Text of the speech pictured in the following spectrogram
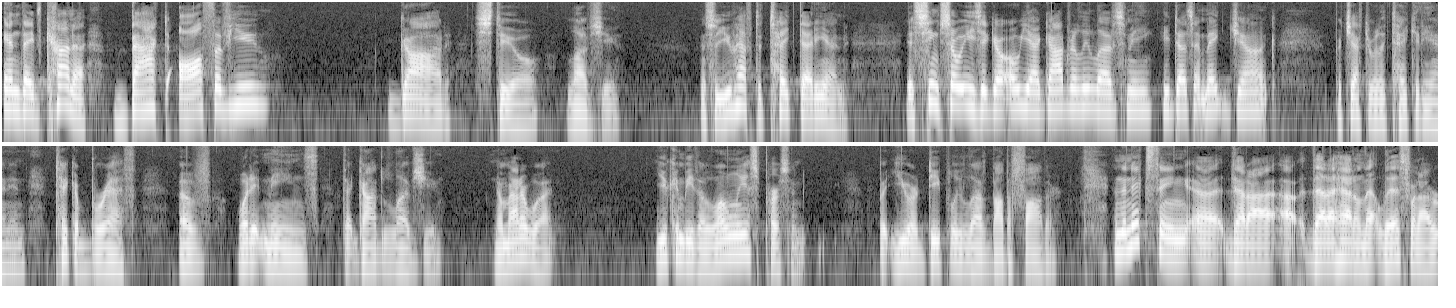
and they've kind of backed off of you, God still loves you. And so you have to take that in. It seems so easy to go, oh, yeah, God really loves me. He doesn't make junk. But you have to really take it in and take a breath of what it means that God loves you, no matter what. You can be the loneliest person, but you are deeply loved by the Father. And the next thing uh, that I uh, that I had on that list when I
